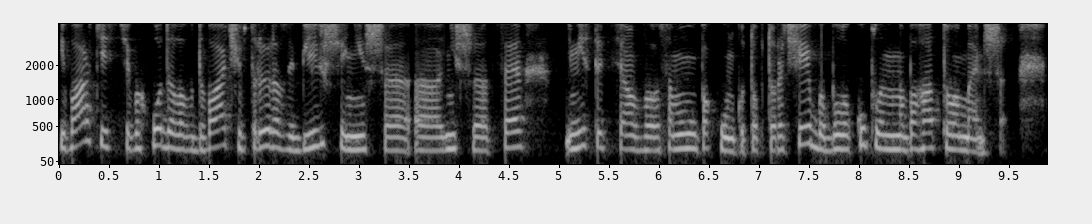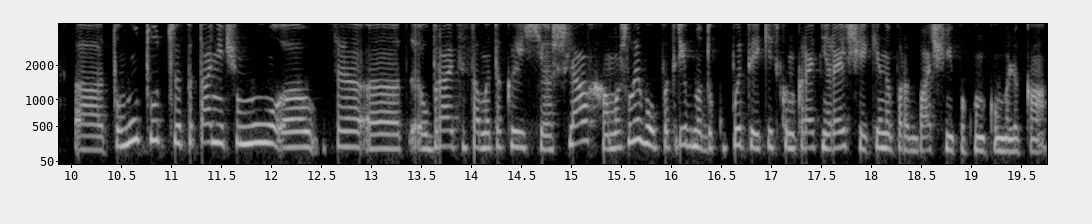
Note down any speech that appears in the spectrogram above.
і вартість виходила в два чи в три рази більше ніж, е, ніж це. Міститься в самому пакунку, тобто речей би було куплено набагато менше. Е, Тому тут питання, чому е, це е, обирається саме такий шлях. А можливо, потрібно докупити якісь конкретні речі, які не передбачені пакунком малюка.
